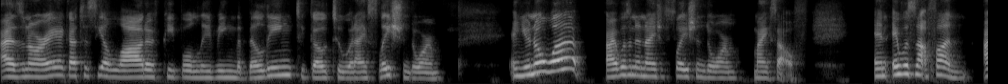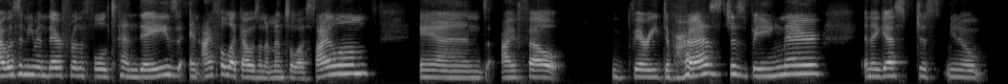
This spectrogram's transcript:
as an RA, I got to see a lot of people leaving the building to go to an isolation dorm. And you know what? I was in an isolation dorm myself. And it was not fun. I wasn't even there for the full 10 days. And I felt like I was in a mental asylum. And I felt very depressed just being there. And I guess just, you know,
